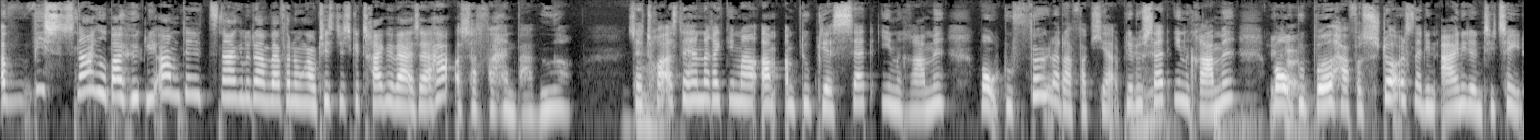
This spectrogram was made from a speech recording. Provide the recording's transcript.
Og vi snakkede bare hyggeligt om det, snakkede lidt om, hvad for nogle autistiske træk vi hver især har, og så var han bare videre. Så jeg tror også, det handler rigtig meget om, om du bliver sat i en ramme, hvor du føler dig forkert. Bliver du sat i en ramme, hvor klart. du både har forståelsen af din egen identitet,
